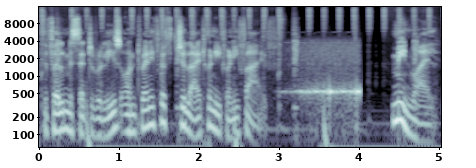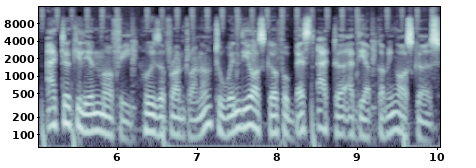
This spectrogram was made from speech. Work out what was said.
The film is set to release on 25th July 2025. Meanwhile, actor Cillian Murphy, who is a frontrunner to win the Oscar for Best Actor at the upcoming Oscars,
